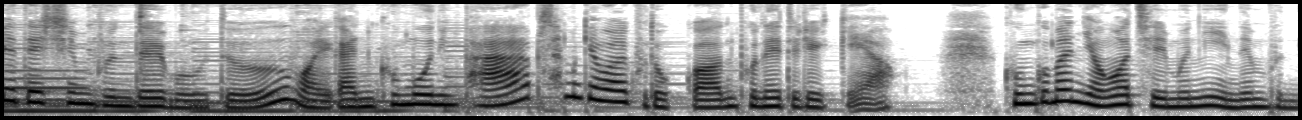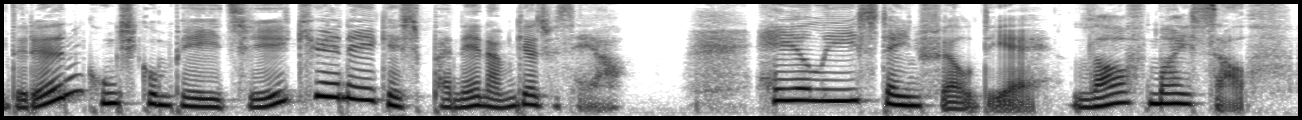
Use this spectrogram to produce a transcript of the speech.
소개되신 분들 모두 월간 굿모닝 팝 3개월 구독권 보내드릴게요. 궁금한 영어 질문이 있는 분들은 공식 홈페이지 Q&A 게시판에 남겨주세요. Hailey Steinfeld의 Love Myself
